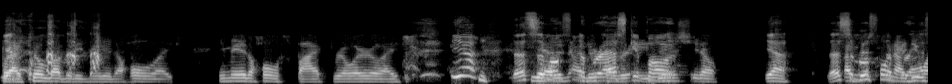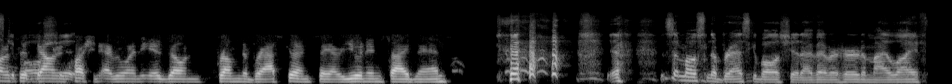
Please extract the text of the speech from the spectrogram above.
But Yeah. I still love that he made it a whole like he made a whole spy thriller. Like yeah, that's the most Nebraska ball. agent, You know, Yeah, that's the at this most point, I do want to sit down and question everyone in the Izzone from Nebraska and say, "Are you an inside man?" yeah, it's the most Nebraska ball shit I've ever heard in my life.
